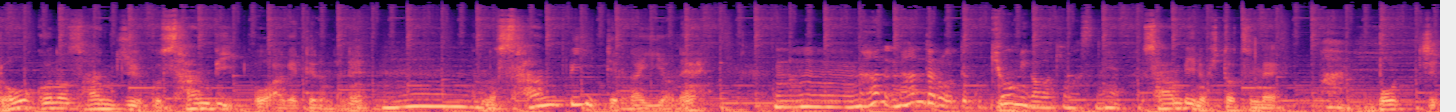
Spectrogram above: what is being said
老後の三重苦 3B を挙げてるんだね。うん。この 3B っていうのがいいよね。うん。うんなんなんだろうってこう興味が湧きますね。3B の一つ目。はい。ぼっち。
